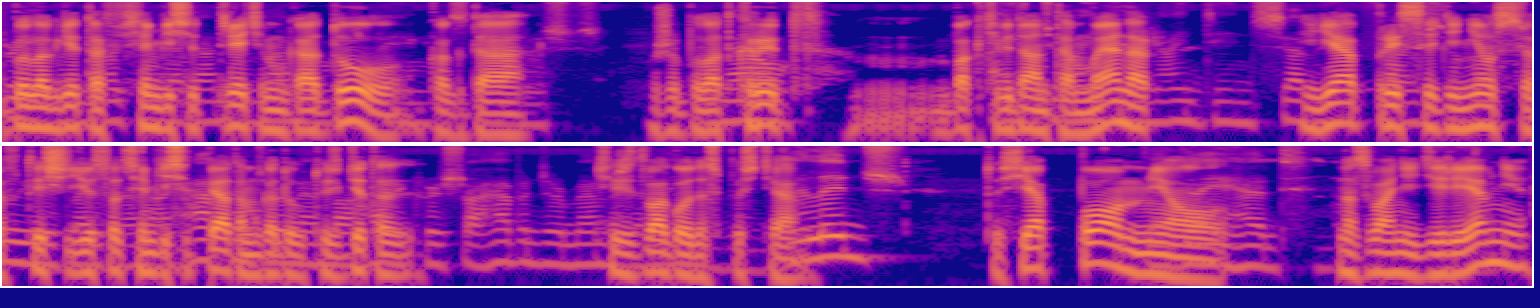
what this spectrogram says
было где-то в 1973 году, когда уже был открыт Бхактивиданта Мэннер, я присоединился в 1975 году, то есть где-то через два года спустя. То есть я помнил название деревни,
